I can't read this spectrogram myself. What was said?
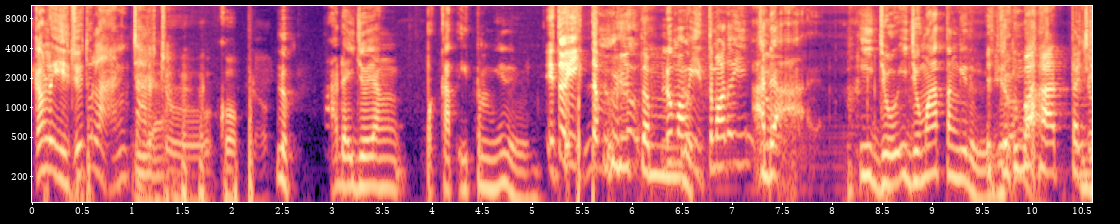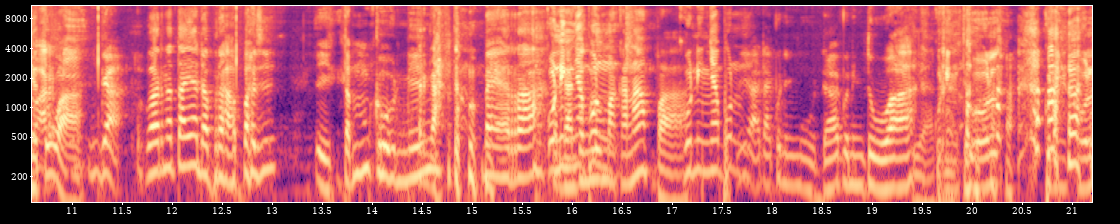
kalau hijau itu lancar Iya. cuk goblok Loh, ada hijau yang pekat hitam gitu. itu hitam lu, Hitam. lu mau hitam atau hijau Ada hijau hijau matang gitu loh. Tua. matang. Hijau tua. Enggak. Warna tai ada berapa sih? Hitam, kuning, Tergantung. merah. kuningnya Tergantung pun lu makan apa. kuningnya pun Iya, ada kuning muda, kuning tua. Iya. kuning cool kuning cool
